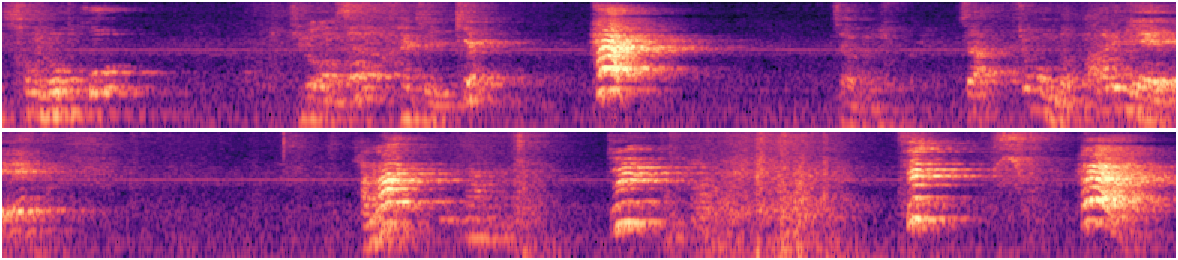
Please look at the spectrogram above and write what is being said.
손 놓고 뒤로 가서 끼 하! 거예요. 자, 조금 더 빠르게. 하나, 둘, 셋, 하!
